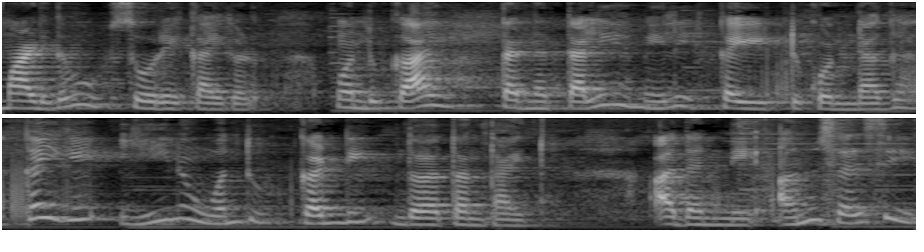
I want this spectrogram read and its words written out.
ಮಾಡಿದವು ಸೋರೆಕಾಯಿಗಳು. ಒಂದು ಕಾಯಿ ತನ್ನ ತಲೆಯ ಮೇಲೆ ಕೈ ಇಟ್ಟುಕೊಂಡಾಗ ಕೈಗೆ ಏನೋ ಒಂದು ಕಡ್ಡಿ ದೊರೆತಂತಾಯಿತು ಅದನ್ನೇ ಅನುಸರಿಸಿ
